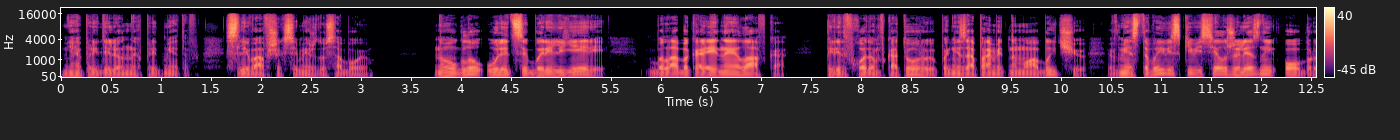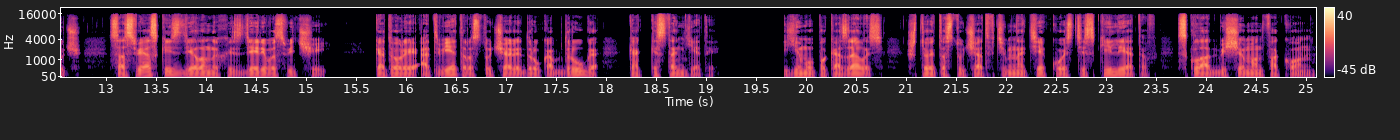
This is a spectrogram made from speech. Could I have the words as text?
неопределенных предметов, сливавшихся между собою. На углу улицы Барильери была бакалейная лавка — перед входом в которую, по незапамятному обычаю, вместо вывески висел железный обруч со связкой сделанных из дерева свечей, которые от ветра стучали друг об друга, как кастаньеты. Ему показалось, что это стучат в темноте кости скелетов с кладбища Монфакон.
